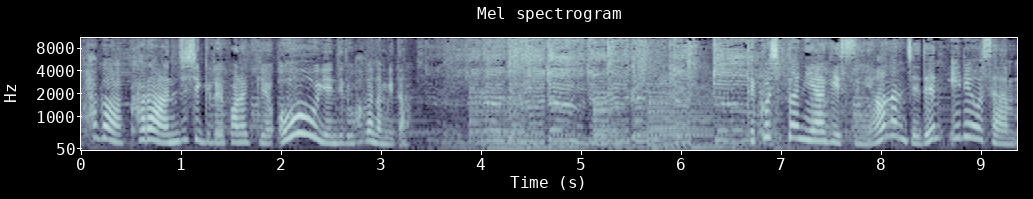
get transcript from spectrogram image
화가 가라앉으시기를 바랄게요. 오, 옌디도 화가 납니다. 듣고 싶은 이야기 있으면 언제든 1253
